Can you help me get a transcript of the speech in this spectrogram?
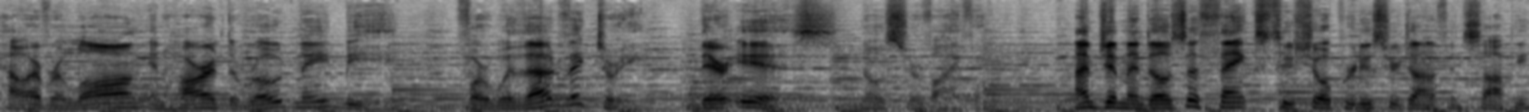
however long and hard the road may be, for without victory, there is no survival. I'm Jim Mendoza. Thanks to show producer Jonathan Soppy.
